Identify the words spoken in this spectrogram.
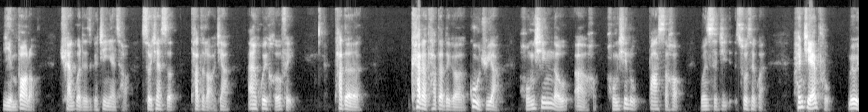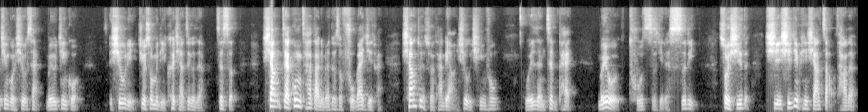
引爆了。全国的这个纪念草，首先是他的老家安徽合肥，他的看到他的这个故居啊，红星楼啊，红星路八十号文史记宿舍馆，很简朴，没有经过修缮，没有经过修理，就说明李克强这个人，这是相在共产党里面都是腐败集团，相对说他两袖清风，为人正派，没有图自己的私利，所以习的习习近平想找他的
